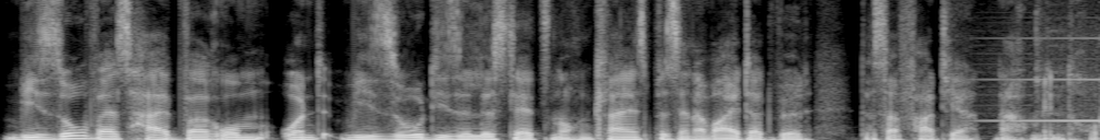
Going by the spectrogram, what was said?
wieso, weshalb, warum und wieso diese Liste jetzt noch ein kleines bisschen erweitert wird, das erfahrt ihr nach dem Intro.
